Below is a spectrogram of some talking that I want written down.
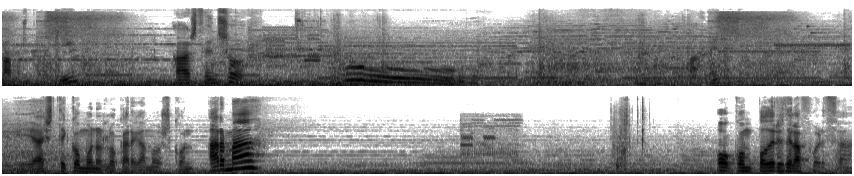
Vamos por aquí. Ascensor. Uh. Vale. ¿A este cómo nos lo cargamos? ¿Con arma? ¿O con poderes de la fuerza?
